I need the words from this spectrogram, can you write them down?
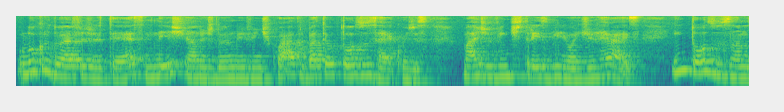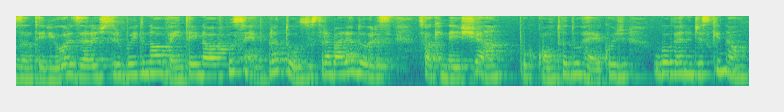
O lucro do FGTS neste ano de 2024 bateu todos os recordes, mais de 23 bilhões de reais. Em todos os anos anteriores era distribuído 99% para todos os trabalhadores. Só que neste ano, por conta do recorde, o governo diz que não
